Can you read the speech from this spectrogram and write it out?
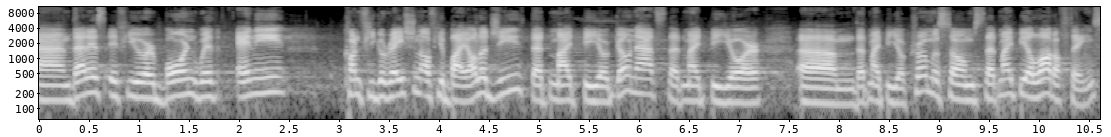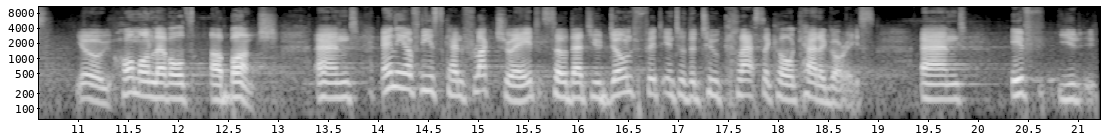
and that is if you are born with any configuration of your biology that might be your gonads, that might be your um, that might be your chromosomes, that might be a lot of things, your hormone levels, a bunch. And any of these can fluctuate so that you don't fit into the two classical categories. And if you,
